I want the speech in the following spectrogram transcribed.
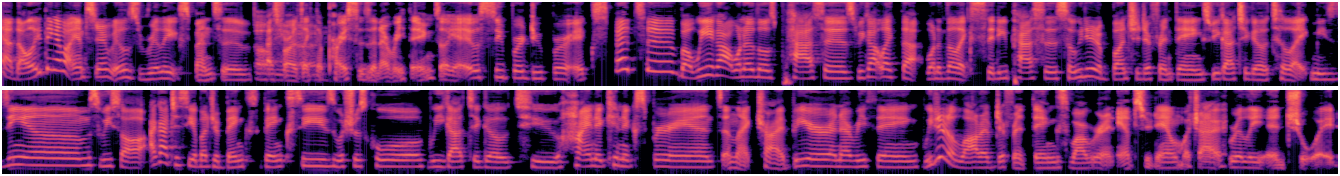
yeah, the only thing about Amsterdam, it was really expensive oh, as far yeah. as like the prices and everything. So yeah, it was super duper expensive, but we got one of those passes. We got like the one of the like city passes. So we did a bunch of different things. We got to go to like museums. We saw, I got to see a bunch of Banks, Banksies, which was cool. We got to go to Heineken experience and like try beer and everything we did a lot of different things while we were in Amsterdam, which I really enjoyed.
